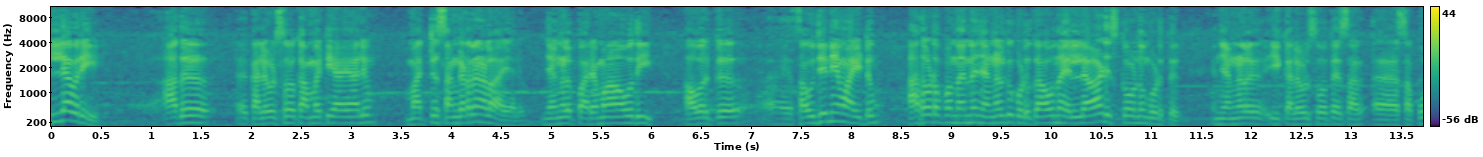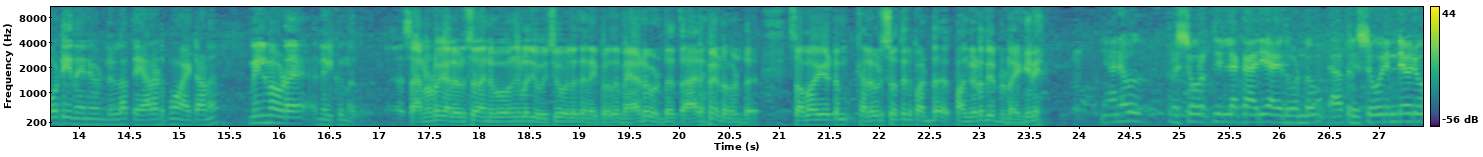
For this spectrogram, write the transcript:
എല്ലാവരെയും അത് കലോത്സവ കമ്മിറ്റി ആയാലും മറ്റ് സംഘടനകളായാലും ഞങ്ങൾ പരമാവധി അവർക്ക് സൗജന്യമായിട്ടും അതോടൊപ്പം തന്നെ ഞങ്ങൾക്ക് കൊടുക്കാവുന്ന എല്ലാ ഡിസ്കൗണ്ടും കൊടുത്ത് ഞങ്ങൾ ഈ കലോത്സവത്തെ സപ്പോർട്ട് ചെയ്യുന്നതിന് വേണ്ടിയുള്ള തയ്യാറെടുപ്പുമായിട്ടാണ് മിൽമ ഇവിടെ നിൽക്കുന്നത്. സാറിനോട് കലോത്സവ അനുഭവങ്ങൾ ചോദിച്ച പോലെ തന്നെ ഇപ്പോഴത്തെ മേഡമുണ്ട് താരമേഡമുണ്ട് സ്വാഭാവികമായിട്ടും കലോത്സവത്തിൽ പണ്ട് പങ്കെടുത്തിട്ടുണ്ടോ? എങ്ങനെയാ? ഞാൻ തൃശ്ശൂർ ജില്ലക്കാരി ആയതുകൊണ്ടും ആ തൃശ്ശൂരിന്റെ ഒരു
